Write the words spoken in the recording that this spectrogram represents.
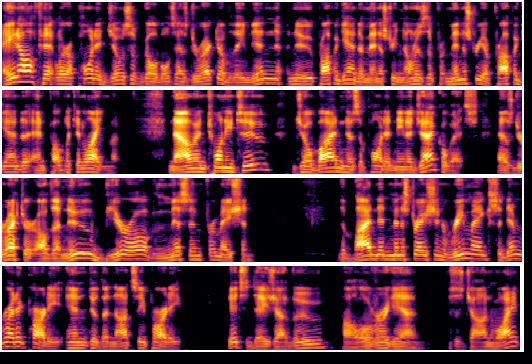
Adolf Hitler appointed Joseph Goebbels as director of the then new propaganda ministry known as the Ministry of Propaganda and Public Enlightenment. Now in 22, Joe Biden has appointed Nina Jankowicz as director of the new Bureau of Misinformation. The Biden administration remakes the Democratic Party into the Nazi Party. It's deja vu all over again. This is John White,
